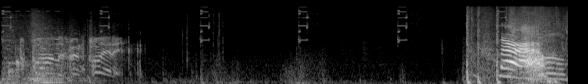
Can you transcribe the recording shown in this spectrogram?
The bomb has been planted. Ah!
